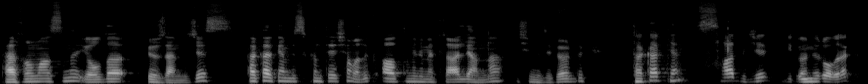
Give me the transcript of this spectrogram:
Performansını yolda gözlemleyeceğiz. Takarken bir sıkıntı yaşamadık. 6 mm alyanla işimizi gördük. Takarken sadece bir öneri olarak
